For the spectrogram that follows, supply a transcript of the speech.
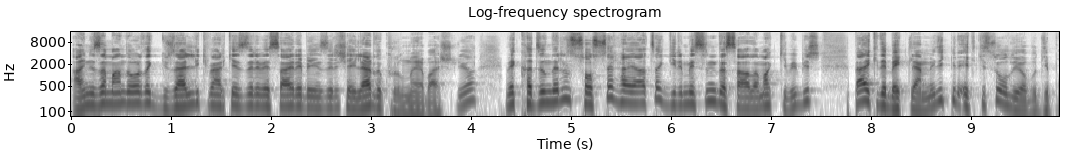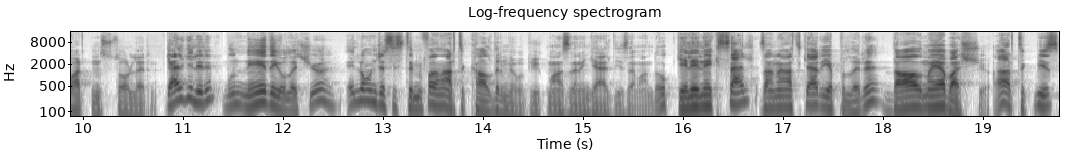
Aynı zamanda orada güzellik merkezleri vesaire benzeri şeyler de kurulmaya başlıyor ve kadınların sosyal hayata girmesini de sağlamak gibi bir belki de beklenmedik bir etkisi oluyor bu department store'ların. Gel gelelim bu neye de yol açıyor? E lonca sistemi falan artık kaldırmıyor bu büyük mağazaların geldiği zamanda. O geleneksel zanaatkar yapıları dağılmaya başlıyor. Artık biz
